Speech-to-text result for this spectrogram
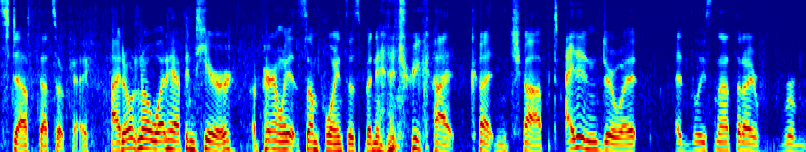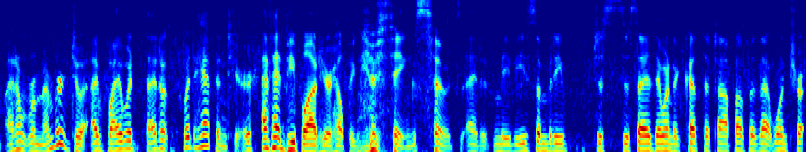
stuff, that's okay. I don't know what happened here. Apparently at some point this banana tree got cut and chopped. I didn't do it at least not that I I don't remember to I, why would I don't what happened here I've had people out here helping me with things so maybe somebody just decided they want to cut the top off of that one truck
